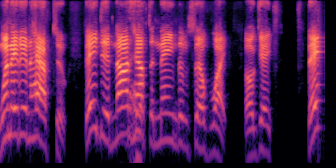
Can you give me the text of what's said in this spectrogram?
when they didn't have to? They did not have to name themselves white. Okay. They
